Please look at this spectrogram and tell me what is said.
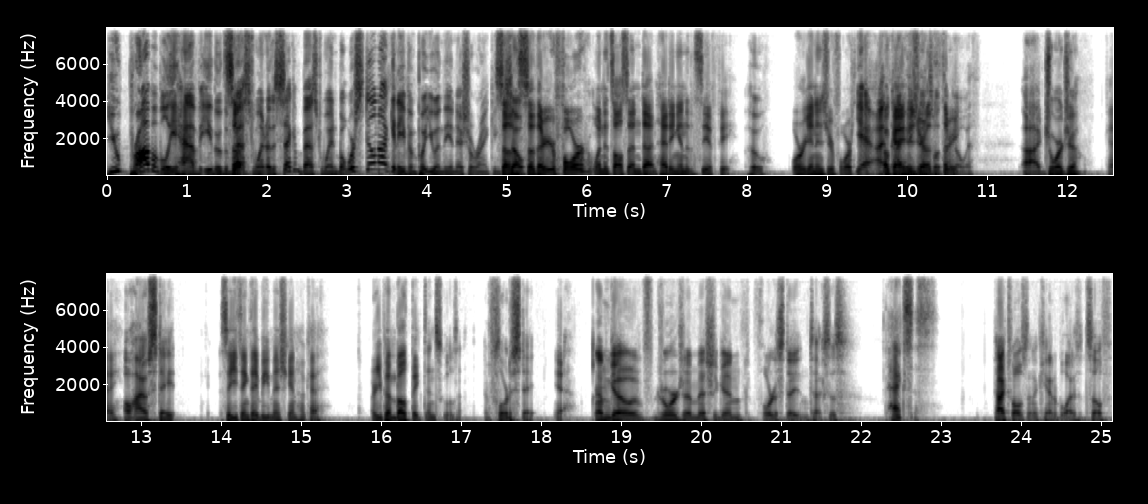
you probably have either the So- best win or the second best win, but we're still not going to even put you in the initial ranking. So, So, so they're your four when it's all said and done, heading into the CFP. who? Oregon is your fourth? Yeah. I, okay, I who's think your that's other what three? Go with? Uh, Georgia, Okay. Ohio State, So you think they beat Michigan? Okay. Or are you putting both Big Ten schools in? and Florida State. Yeah. I'm go of Georgia, Michigan, Florida State, and Texas. Texas. Pac-12 is going to cannibalize itself.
